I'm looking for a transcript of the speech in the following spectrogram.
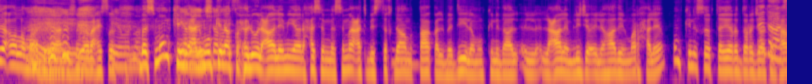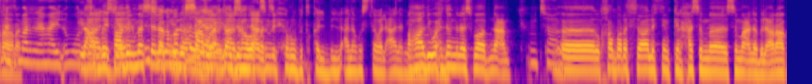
نودع والله ما أدري يعني شنو راح يصير إي والله. بس ممكن يعني ممكن أكو. حلول عالمية أنا حسب ما سمعت باستخدام الطاقة البديلة ممكن إذا ال- العالم لجأ إلى هذه المرحلة ممكن يصير تغيير درجات إذا الحرارة استثمرنا هاي الأمور نعم بس هذه المسألة كلها صعبة. ويحتاج لها لازم, لازم وقت الحروب تقل بال- على مستوى العالم يعني. هذه واحدة من الأسباب نعم إن شاء الله آه الخبر الثالث يمكن حسب ما سمعنا بالعراق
